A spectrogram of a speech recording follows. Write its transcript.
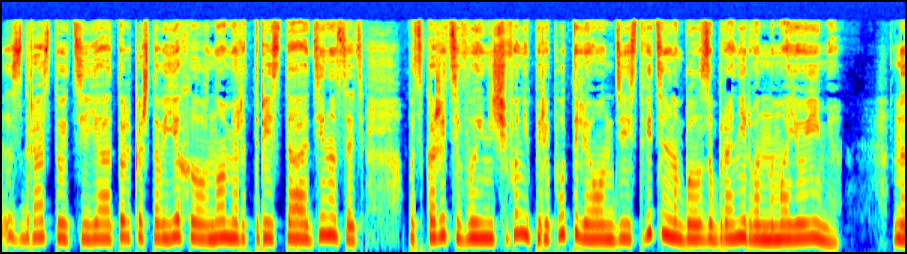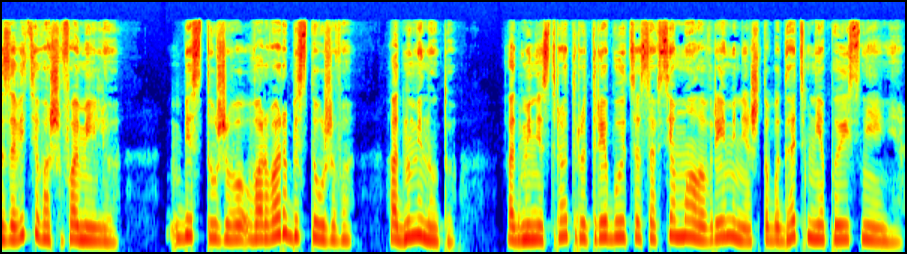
«Здравствуйте, я только что въехала в номер 311. Подскажите, вы ничего не перепутали? Он действительно был забронирован на моё имя. Назовите вашу фамилию». «Бестужева, Варвара Бестужева. Одну минуту. Администратору требуется совсем мало времени, чтобы дать мне пояснение».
